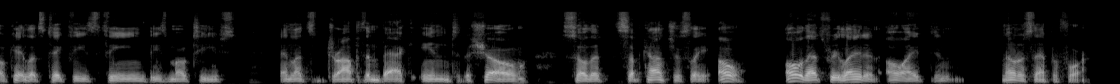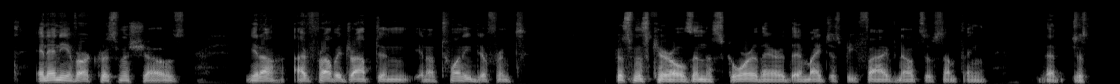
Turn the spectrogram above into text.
okay let's take these themes these motifs and let's drop them back into the show so that subconsciously, oh, oh, that's related. Oh, I didn't notice that before. In any of our Christmas shows, you know, I've probably dropped in, you know, 20 different Christmas carols in the score there. There might just be five notes of something that just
